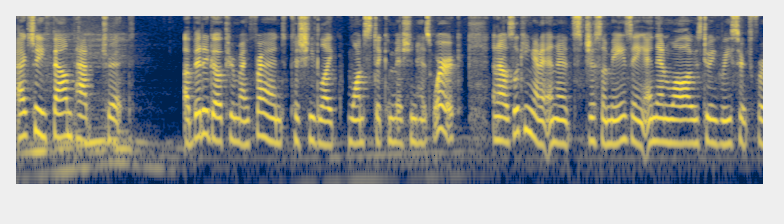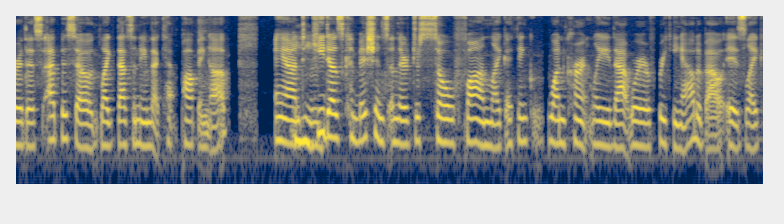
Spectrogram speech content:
I actually found Patrick a bit ago through my friend because she like wants to commission his work, and I was looking at it and it's just amazing. And then while I was doing research for this episode, like that's a name that kept popping up. And he does commissions and they're just so fun. Like i think one currently that we're freaking out about is like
